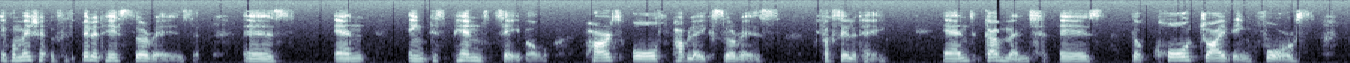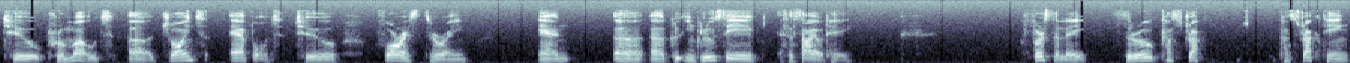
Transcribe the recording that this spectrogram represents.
Information accessibility service is an indispensable part of public service facility, and government is the core driving force to promote a joint effort to fostering an uh, uh, inclusive society. Firstly, through construct, constructing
